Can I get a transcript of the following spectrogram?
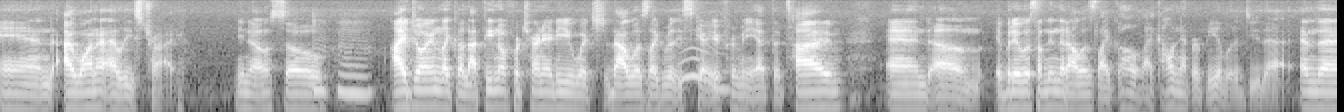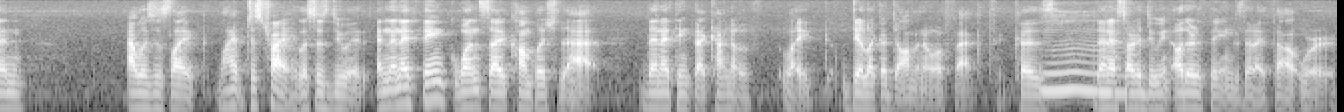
and I want to at least try, you know? So I joined like a Latino fraternity, which that was like really scary for me at the time. And, um, it, but it was something that I was like, oh, like I'll never be able to do that. And then I was just like, why? Just try. Let's just do it. And then I think once I accomplished that, then I think that kind of like did like a domino effect because then I started doing other things that I thought were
